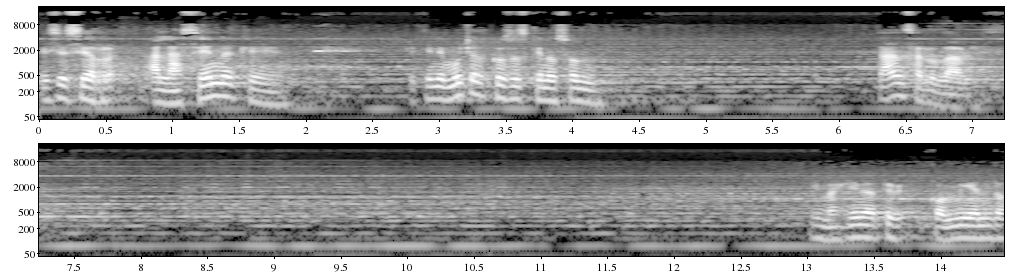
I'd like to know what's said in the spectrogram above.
es ese alacena que, que tiene muchas cosas que no son tan saludables. Imagínate comiendo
